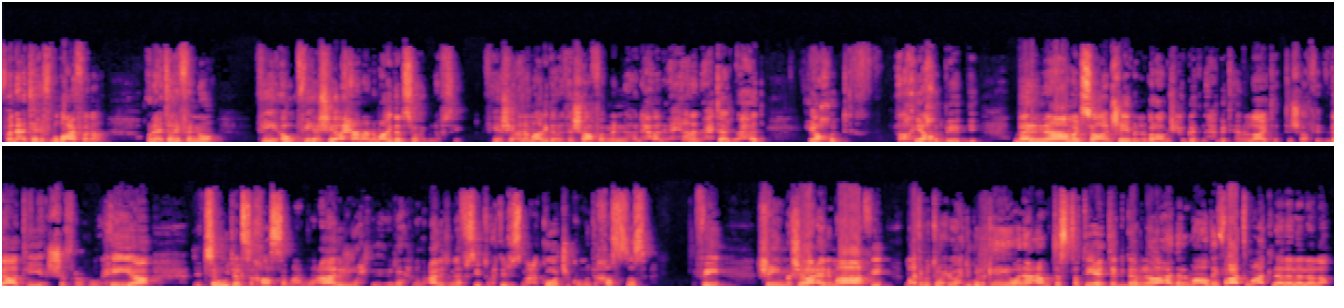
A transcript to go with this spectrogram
فنعترف بضعفنا ونعترف إنه في أو في أشياء أحيانا أنا ما أقدر أسويها بنفسي. في أشياء أنا ما أقدر أتشافى منها الحاله أحيانا أحتاج أحد ياخذ أخي ياخذ بيدي. برنامج سواء شيء من البرامج حقتنا حقت لايت التشافي الذاتي الشفرة الروحية. تسوي جلسة خاصة مع معالج روح لمعالج نفسي تروح تجلس مع كوتش يكون متخصص في شيء مشاعري ما في ما تبي تروح لواحد يقول لك أيوه نعم تستطيع تقدر لا هذا الماضي فات مات. لا لا لا لا لا,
